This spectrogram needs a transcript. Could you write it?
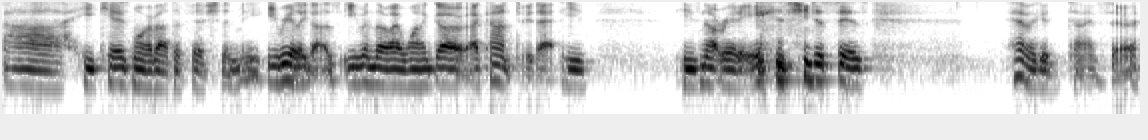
ah, he cares more about the fish than me. He really does. Even though I want to go, I can't do that. He he's not ready. she just says, "Have a good time, Sarah.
